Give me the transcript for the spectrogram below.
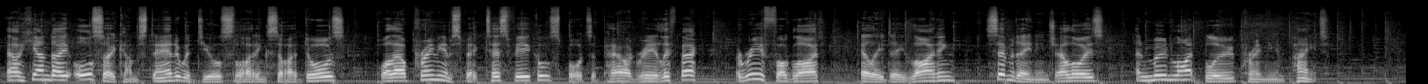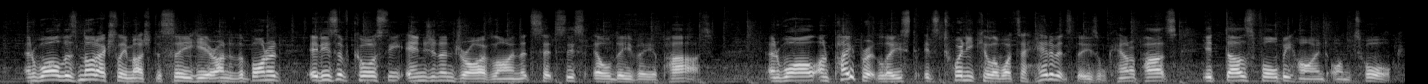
Our Hyundai also comes standard with dual sliding side doors, while our premium spec test vehicle sports a powered rear liftback, a rear fog light, LED lighting, 17 inch alloys and moonlight blue premium paint. And while there's not actually much to see here under the bonnet, it is of course the engine and driveline that sets this LDV apart. And while on paper at least it's 20 kilowatts ahead of its diesel counterparts, it does fall behind on torque.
